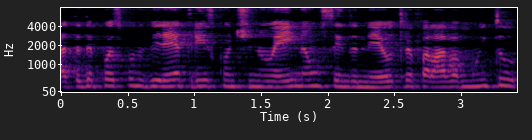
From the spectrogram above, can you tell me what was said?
até depois quando virei atriz, continuei não sendo neutra, eu falava muito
